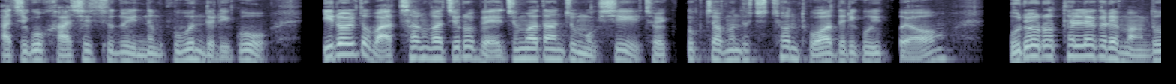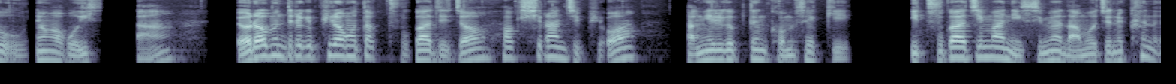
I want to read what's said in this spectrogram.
가지고 가실 수도 있는 부분들이고 1월도 마찬가지로 매주마다 한 종목씩 저희 구독자분들 추천 도와드리고 있고요. 무료로 텔레그램방도 운영하고 있습니다. 여러분들에게 필요한 건 딱 두 가지죠. 확실한 지표와 당일 급 등 검색기. 이 두 가지만 있으면 나머지는 큰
